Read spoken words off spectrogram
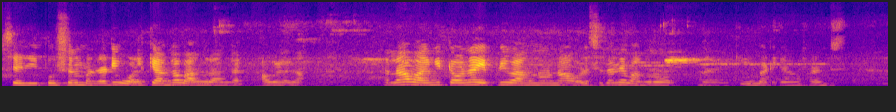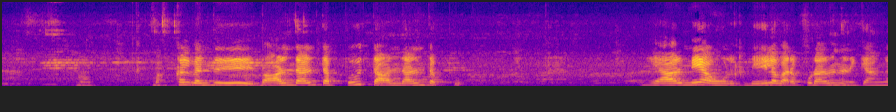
சரி புருஷன் முன்னாடி உழைக்காங்க வாங்குகிறாங்க அவ்வளோதான் அதெல்லாம் வாங்கிட்டோன்னா எப்படி வாங்கினோன்னா உழைச்சி தானே வாங்குகிறோம் கேட்க நினைக்கவே ஃப்ரெண்ட்ஸ் மக்கள் வந்து வாழ்ந்தாலும் தப்பு தாழ்ந்தாலும் தப்பு. யாருமே அவங்களுக்கு வேலை வரக்கூடாதுன்னு நினைக்காங்க.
